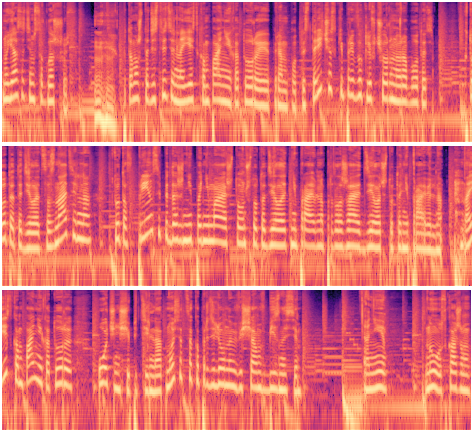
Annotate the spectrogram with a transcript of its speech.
Ну, я с этим соглашусь. Мгм. Потому что действительно есть компании, которые прям вот исторически привыкли в черную работать. Кто-то это делает сознательно, кто-то в принципе даже не понимая, что он что-то делает неправильно, продолжает делать что-то неправильно. А есть компании, которые очень щепетильно относятся к определенным вещам в бизнесе. Они ну, скажем,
